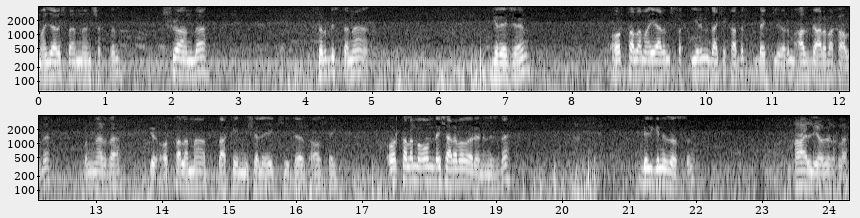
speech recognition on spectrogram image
Macaristan'dan çıktım. Şu anda Sırbistan'a gireceğim. Ortalama yarım sa- 20 dakikadır bekliyorum. Az bir araba kaldı. Bunlar da ortalama bakayım şöyle 2, 4, 6, 8. Ortalama 15 araba var önümüzde. Bilginiz olsun. Hayırlı yolculuklar.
